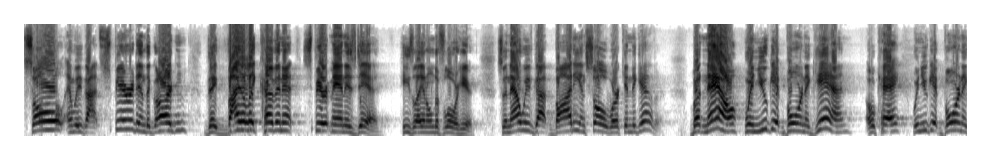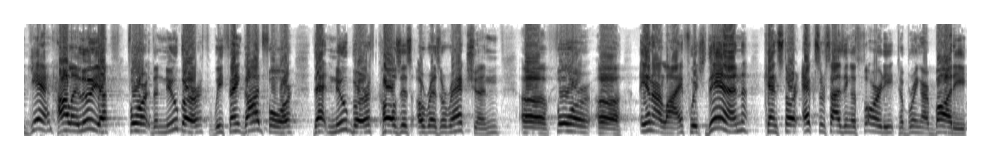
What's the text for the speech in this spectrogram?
soul and we've got spirit in the garden. They violate covenant. Spirit man is dead. He's laying on the floor here. So now we've got body and soul working together. But now, when you get born again, okay, when you get born again, hallelujah, for the new birth, we thank God for that new birth causes a resurrection uh, for uh, in our life, which then can start exercising authority to bring our body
